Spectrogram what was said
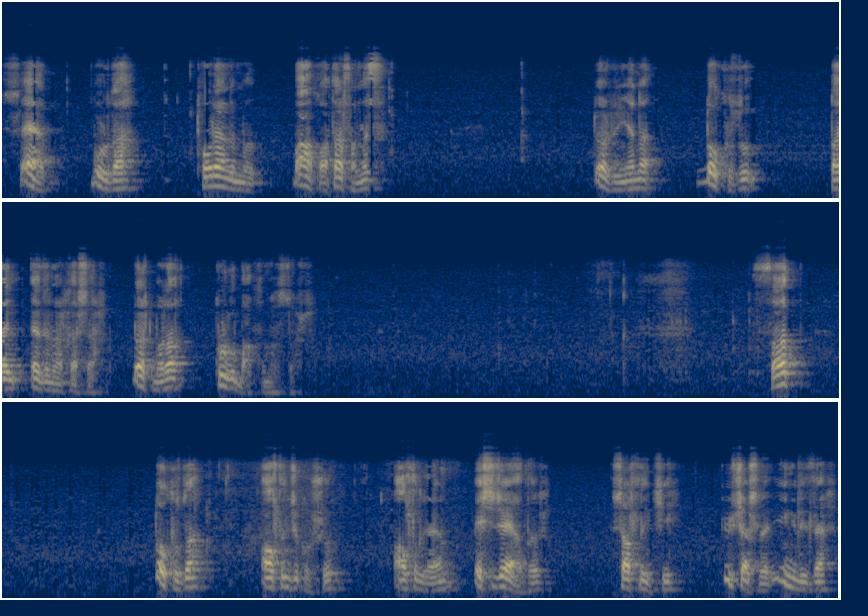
Şayet burada Toranum'u banko atarsanız 4'ün yanına 9'u dahil edin arkadaşlar. 4 numara kurgu bankomuzdur. Saat 9'da 6. koşu. 6 gram 5. ayağıdır. Şartlı 2. 3 yaşlı İngilizler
